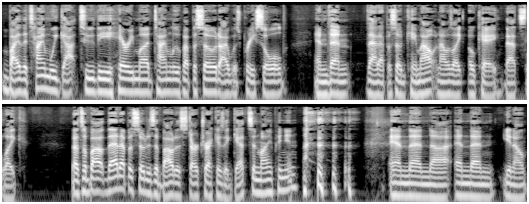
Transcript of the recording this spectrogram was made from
by the time we got to the Harry Mudd time loop episode, I was pretty sold. And then that episode came out, and I was like, okay, that's like that's about that episode is about as Star Trek as it gets, in my opinion. and then uh, and then you know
